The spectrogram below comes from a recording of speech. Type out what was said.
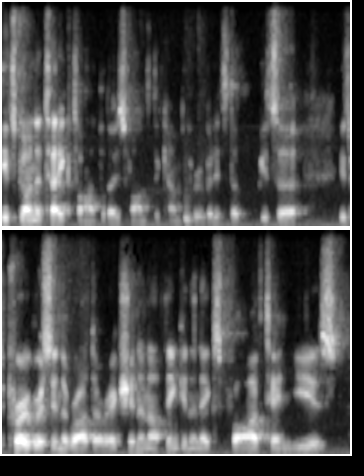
it's going to take time for those funds to come through. But it's the it's a it's progress in the right direction, and I think in the next five ten years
